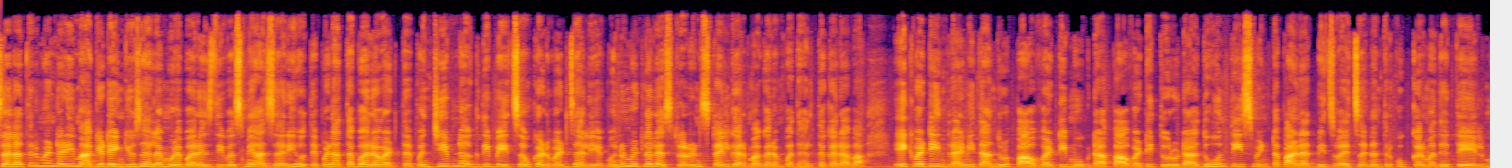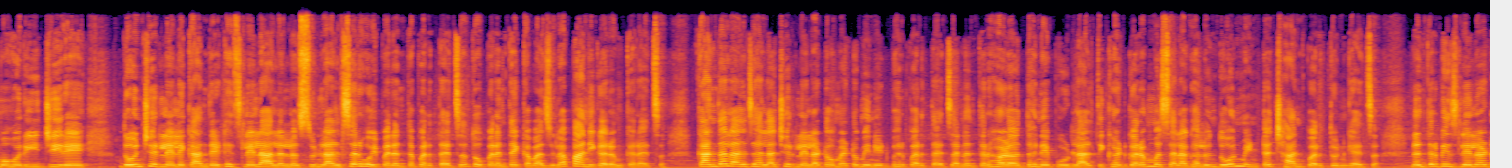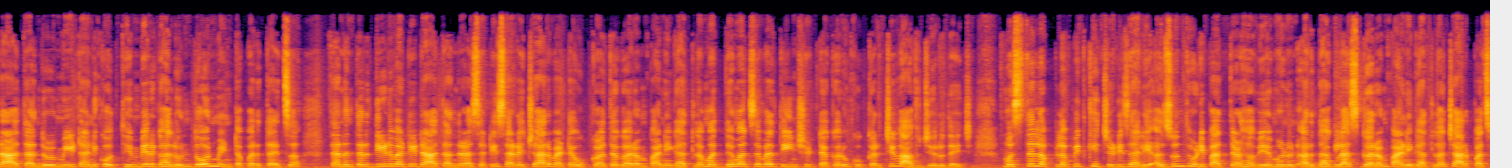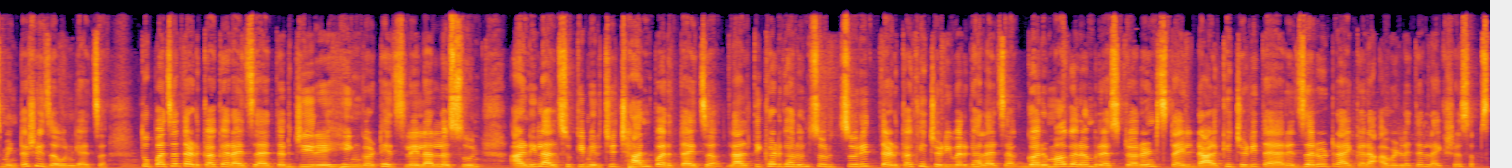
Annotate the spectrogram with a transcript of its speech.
चला तर मंडळी मागे डेंग्यू झाल्यामुळे बरेच दिवस मी आजारी होते पण आता बरं वाटतंय. पण जीभ ना अगदी बेचव कडवट झाली आहे म्हणून म्हटलं रेस्टॉरंट स्टाईल गरमागरम पदार्थ करावा. एक वाटी इंद्रायणी तांदूळ पाव वाटी मूग डाळ पाव वाटी तूर डाळ धुवून तीस मिनटं पाण्यात भिजवायचं. नंतर कुकरमध्ये तेल मोहरी जिरे दोन चिरलेले कांदे ठेचलेलं आलं लसूण लालसर होईपर्यंत परतायचं. तोपर्यंत एका बाजूला पाणी गरम करायचं. कांदा लाल झाला चिरलेला टोमॅटो मिनिटभर परतायचा. नंतर हळद धनेपूड लाल तिखट गरम मसाला घालून दोन मिनटं छान परतून घ्यायचं. नंतर भिजलेलं डाळ तांदूळ मीठ आणि कोथिंबीर घालून दोन मिनटं परतायचं. त्यानंतर दीड वाटी डाळ तांदळासाठी साडेचार वाट्या उकळतं गरम पाणी घातलं. मध्यमाचे वेळ तीन शिट्ट्या करून कुकरची वाफ जिरू द्यायची. मस्त लपलपीत खिचडी झाली. अजून थोडी पातळ हवी आहे म्हणून अर्धा ग्लास गरम पाणी घातलं. चार पाच मिनटं शिजवून घ्यायचं. तुपाचा तडका करायचा आहे तर जिरे हिंग ठेचलेला लसूण आणि लाल सुकी मिरची छान परतायचं. लाल तिखट घालून चुरचुरीत तडका खिचडीवर घालायचा. गरमागरम रेस्टॉरंट स्टाईल डाळ खिचडी तयार आहे. जरूर ट्राय करा. आवडलं तर लाईक शेअर सबस्क्राईब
